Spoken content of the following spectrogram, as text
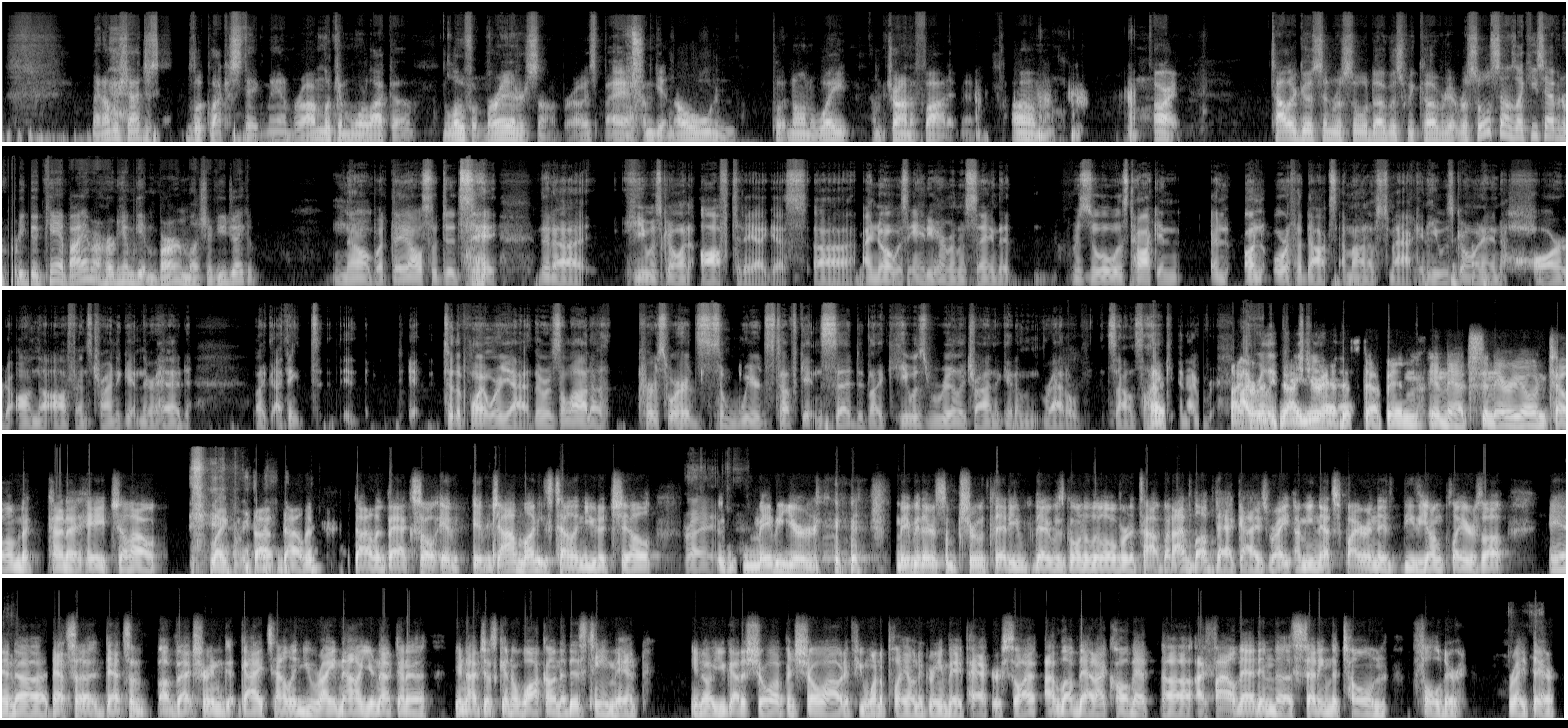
Man, I wish I just looked like a steak man, bro. I'm looking more like a loaf of bread or something, bro. It's bad. I'm getting old and putting on the weight. I'm trying to fight it, man. Um, all right. Tyler Goodson, Rasul Douglas, we covered it. Rasul sounds like he's having a pretty good camp. I haven't heard him getting burned much. Have you, Jacob? No, but they also did say that uh, he was going off today, I guess. Uh, I know it was Andy Herman was saying that Rasul was talking an unorthodox amount of smack, and he was going in hard on the offense, trying to get in their head. Like I think t- it, to the point where, yeah, there was a lot of curse words, some weird stuff getting said. To, like he was really trying to get him rattled. It sounds like, and I, I, I really Jaire had that. to step in in that scenario and tell him to kind of, hey, chill out, like dial, dial it, dial it back. So if if John Money's telling you to chill, right? Maybe you're, maybe there's some truth that he that he was going a little over the top. But I love that, guys. Right? I mean, that's firing these, these young players up, and uh, that's a that's a, a veteran guy telling you right now, you're not gonna, you're not just gonna walk onto this team, man. You know, you got to show up and show out if you want to play on the Green Bay Packers. So I, I love that. I call that, uh, I file that in the setting the tone folder right there.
